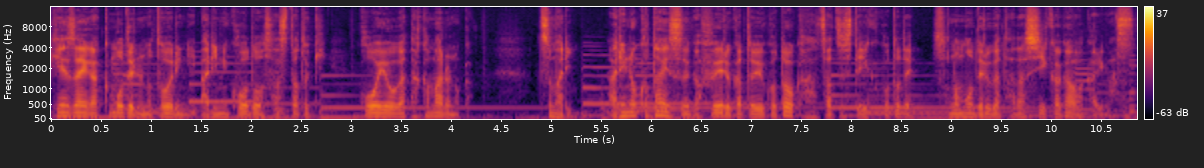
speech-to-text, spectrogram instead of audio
経済学モデルの通りにアリに行動させた時効用が高まるのか。つまりアリの個体数が増えるかということを観察していくことでそのモデルが正しいかが分かります。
